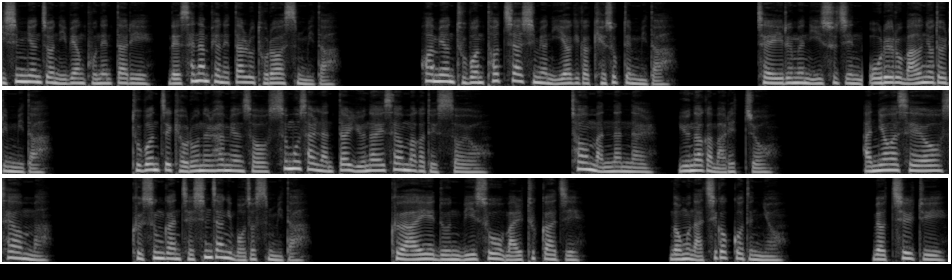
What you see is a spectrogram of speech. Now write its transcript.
20년 전 입양 보낸 딸이 내 새남편의 딸로 돌아왔습니다. 화면 두 번 터치하시면 이야기가 계속됩니다. 제 이름은 이수진, 올해로 48입니다. 두 번째 결혼을 하면서 20살 난 딸 유나의 새엄마가 됐어요. 처음 만난 날, 유나가 말했죠. 안녕하세요, 새엄마. 그 순간 제 심장이 멎었습니다. 그 아이의 눈, 미소, 말투까지. 너무 낯익었거든요. 며칠 뒤,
